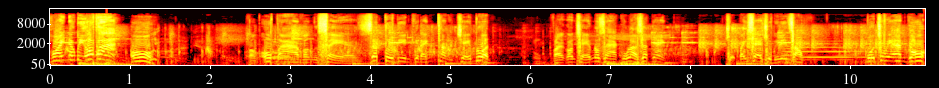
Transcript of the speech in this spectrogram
Hồ Anh đang bị ốp à? Ồ vâng ốp a vâng sẻ rất tự tin khi đánh thẳng chém luôn. Và con chém nó ra cũng là rất nhanh. Chuyện bánh xe chuẩn bị lên xong một chiếc ăn gỗ.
